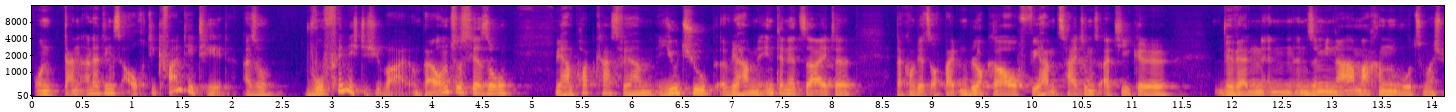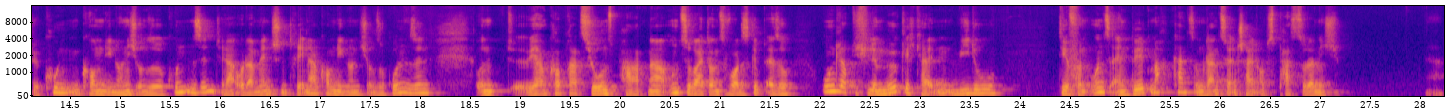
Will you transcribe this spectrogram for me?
Und dann allerdings auch die Quantität. Also wo finde ich dich überall? Und bei uns ist ja so, wir haben Podcasts, wir haben YouTube, wir haben eine Internetseite, da kommt jetzt auch bald ein Blog rauf, wir haben Zeitungsartikel, wir werden ein, ein, Seminar machen, wo zum Beispiel Kunden kommen, die noch nicht unsere Kunden sind, ja, oder Menschen, Trainer kommen, die noch nicht unsere Kunden sind. Und wir haben Kooperationspartner und so weiter und so fort. Es gibt also unglaublich viele Möglichkeiten, wie du dir von uns ein Bild machen kannst, um dann zu entscheiden, ob es passt oder nicht. Ja.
